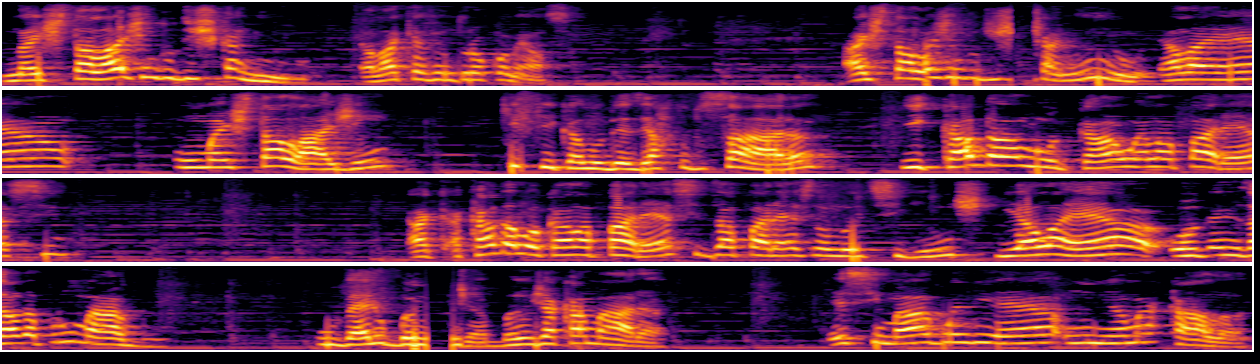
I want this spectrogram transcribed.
na estalagem do descaminho. É lá que a aventura começa. A estalagem do descaminho, ela é uma estalagem que fica no deserto do Saara e cada local ela aparece a, a, cada local ela aparece e desaparece na noite seguinte e ela é organizada por um mago, o velho Banja, Banja Kamara. Esse mago ele é um Yamakala,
